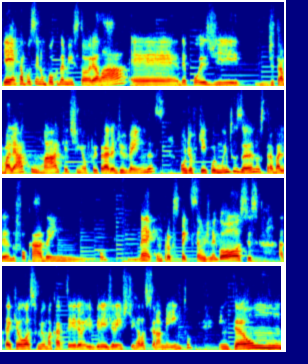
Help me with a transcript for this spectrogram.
E aí acabou sendo um pouco da minha história lá. É, depois de de trabalhar com marketing, eu fui para a área de vendas, onde eu fiquei por muitos anos trabalhando focada em, né, com prospecção de negócios, até que eu assumi uma carteira e virei gerente de relacionamento. Então,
